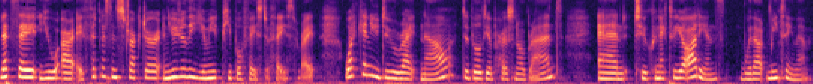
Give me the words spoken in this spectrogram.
Let's say you are a fitness instructor and usually you meet people face to face, right? What can you do right now to build your personal brand and to connect to your audience without meeting them?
